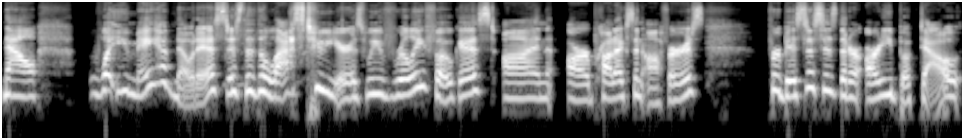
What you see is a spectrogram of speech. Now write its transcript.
Now, what you may have noticed is that the last two years, we've really focused on our products and offers for businesses that are already booked out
